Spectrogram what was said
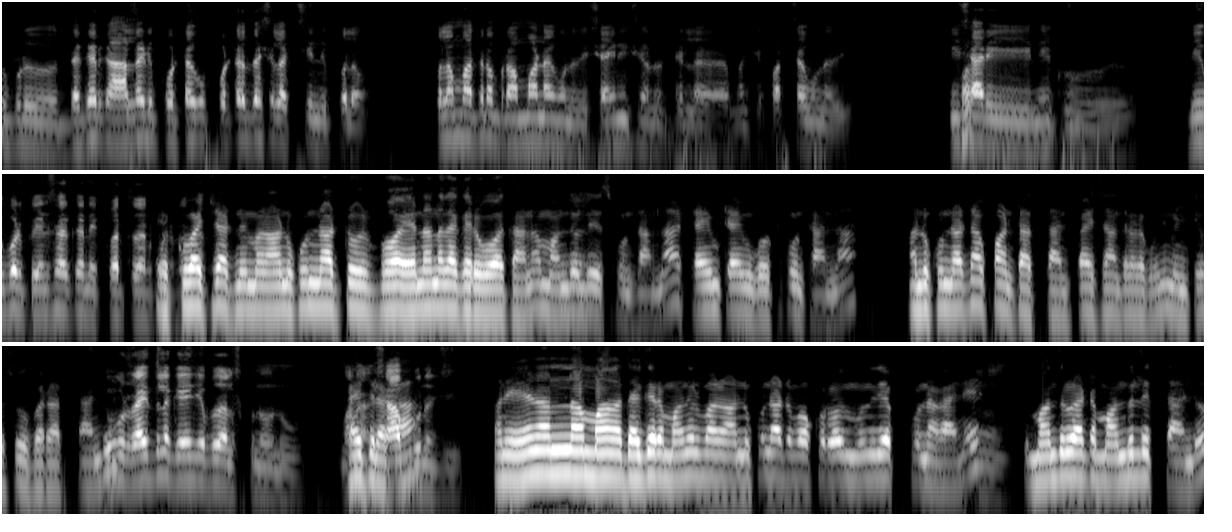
ఇప్పుడు దగ్గరకు ఆల్రెడీ పొట్టకు పొట్ట దశలు వచ్చింది పొలం. పొలం మాత్రం బ్రహ్మాండంగా ఉన్నది. షైనింగ్ ఉన్నది తెల్ల మంచి పచ్చగా ఉన్నది. ఈసారి నీకు దిగుబడి పోయినసారి కానీ ఎక్కువ ఎక్కువ వచ్చినట్టు మనం అనుకున్నట్టు ఏమన్నా దగ్గర పోతానా? మందులు తీసుకుంటానా? టైం టైం కొట్టుకుంటానా? అనుకున్నట్టు నాకు పంట వస్తాను పై సంవత్సరాల గురించి మంచిగా సూపర్ వస్తుంది రైతులకు ఏం చెప్పదలుచుకున్నావు నువ్వు? మన రైతులకా? మనం ఏమన్నా మా దగ్గర మందులు మనం అనుకున్నట్టు ఒక రోజు ముందు చెప్పుకున్నా కానీ మందులు అంటే మందులు ఇస్తాడు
